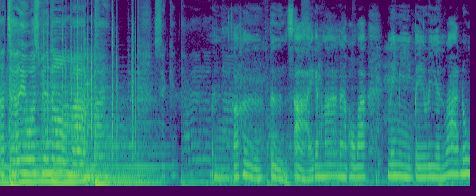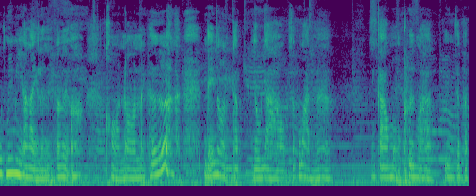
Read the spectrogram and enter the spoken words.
I tell you what's been on my mind? Sick and tired of วันนี้ก็คือตื่นสายกันมากนะคะเพราะว่าไม่มีไปเรียนวาดรูปไม่มีอะไรเลยก็เลยอ๋อขอนอนหน่อยเถอะได้นอนแบบยาวๆสักวันนะคะในเก้าโมงครึ่งแล้วค่ะเพิ่งจะแบบ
